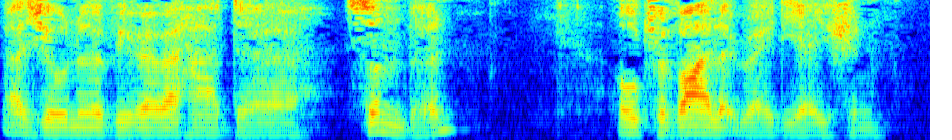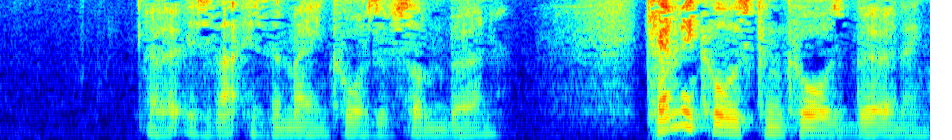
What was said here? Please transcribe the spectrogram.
as you'll know if you've ever had uh, sunburn. Ultraviolet radiation uh, is that is the main cause of sunburn. Chemicals can cause burning.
